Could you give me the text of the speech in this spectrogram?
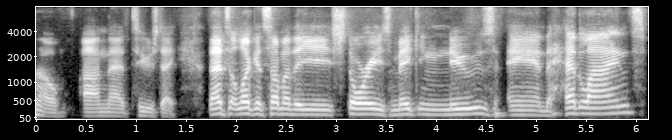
So on that Tuesday, that's a look at some of the stories making news and headlines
